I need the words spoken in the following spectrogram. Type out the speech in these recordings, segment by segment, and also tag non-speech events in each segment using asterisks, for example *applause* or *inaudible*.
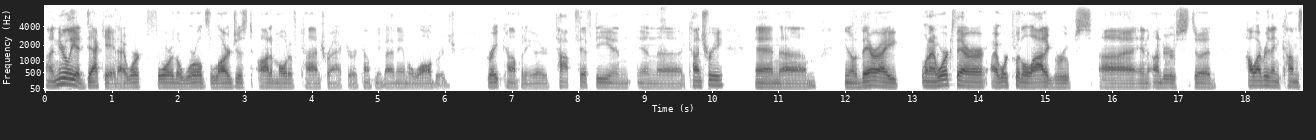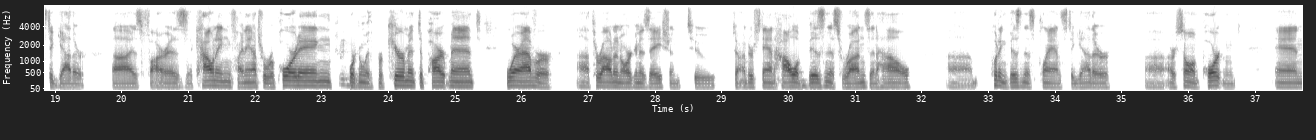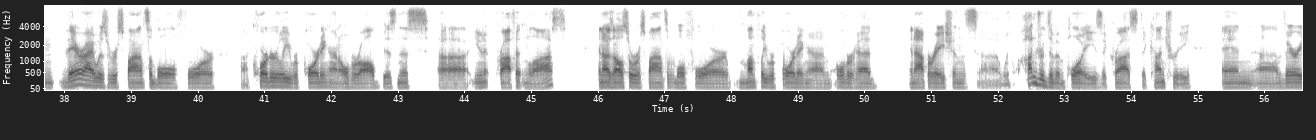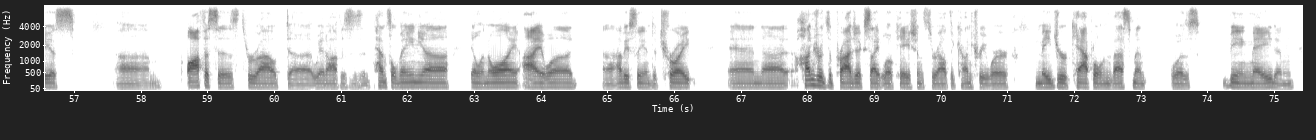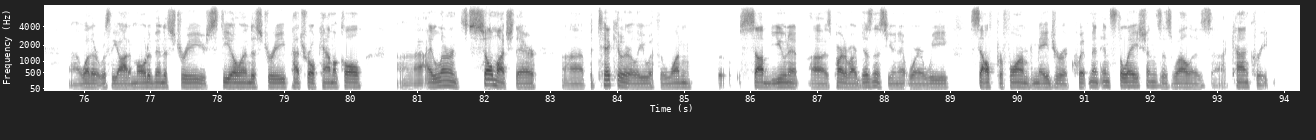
uh, nearly a decade, I worked for the world's largest automotive contractor, a company by the name of Walbridge. Great company. They're top 50 in in the country, and um, you know, there I when I worked there, I worked with a lot of groups uh, and understood how everything comes together uh, as far as accounting, financial reporting, mm-hmm. working with procurement department, wherever uh, throughout an organization to to understand how a business runs and how um, putting business plans together uh, are so important. And there, I was responsible for uh, quarterly reporting on overall business uh, unit profit and loss. And I was also responsible for monthly reporting on overhead and operations uh, with hundreds of employees across the country and uh, various um, offices throughout. Uh, we had offices in Pennsylvania, Illinois, Iowa, uh, obviously in Detroit, and uh, hundreds of project site locations throughout the country where major capital investment was being made and uh, whether it was the automotive industry or steel industry petrochemical uh, i learned so much there uh, particularly with the one uh, sub unit uh, as part of our business unit where we self-performed major equipment installations as well as uh, concrete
